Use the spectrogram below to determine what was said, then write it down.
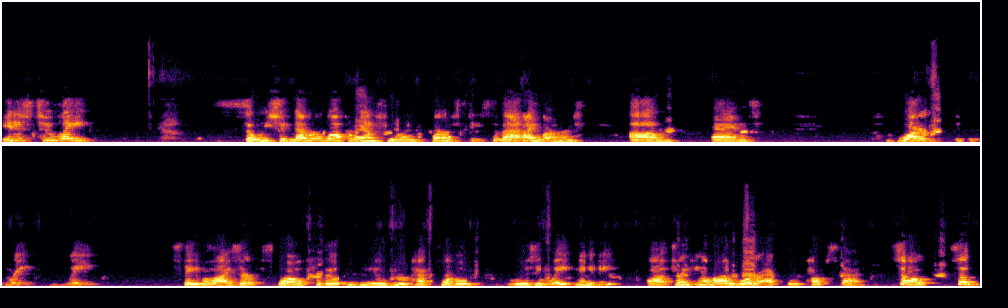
it is too late. So we should never walk around feeling thirsty. So that I learned. Um, and water is a great weight stabilizer. So for those of you who have trouble losing weight maybe. Uh, drinking a lot of water actually helps that. So so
